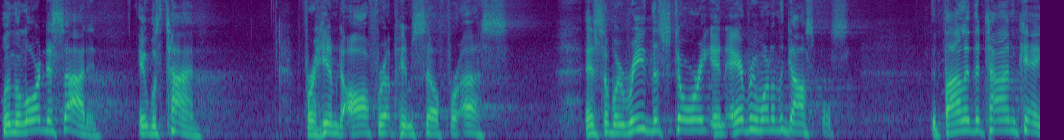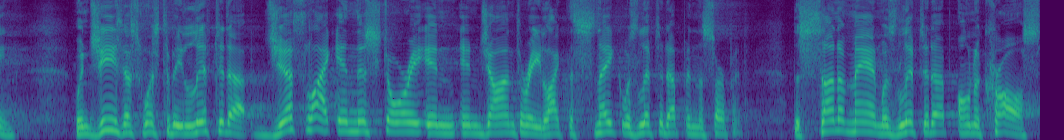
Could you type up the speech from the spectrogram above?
when the Lord decided it was time for Him to offer up Himself for us. And so we read the story in every one of the Gospels. Then finally, the time came when Jesus was to be lifted up, just like in this story in, in John 3, like the snake was lifted up in the serpent. The Son of Man was lifted up on a cross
